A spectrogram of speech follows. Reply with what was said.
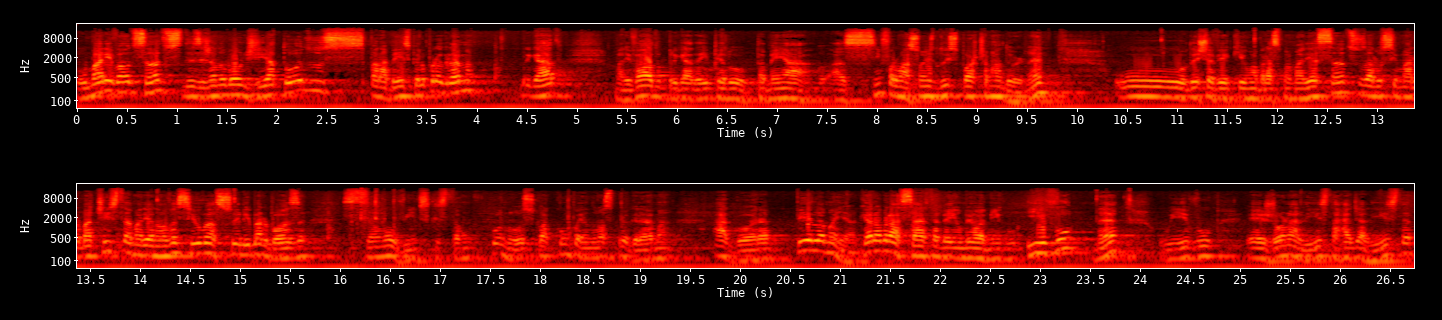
O Marivaldo Santos, desejando um bom dia a todos. Parabéns pelo programa. Obrigado. Marivaldo, obrigado aí pelo também a, as informações do esporte amador, né? O, deixa eu ver aqui, um abraço para Maria Santos, a Lucimar Batista, a Maria Nova Silva, a Sueli Barbosa, são ouvintes que estão conosco acompanhando o nosso programa agora pela manhã. Quero abraçar também o meu amigo Ivo, né? O Ivo é jornalista, radialista,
